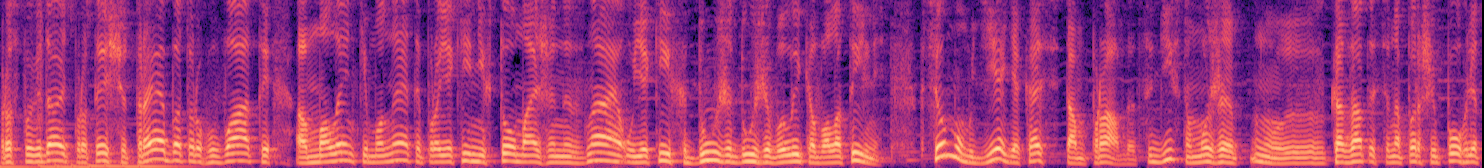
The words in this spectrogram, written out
розповідають про те, що треба торгувати е, маленькі монети, про які ніхто майже не знає, у яких дуже дуже велика волатильність. В цьому є якась там правда. Це дійсно може ну, казатися на перший погляд,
